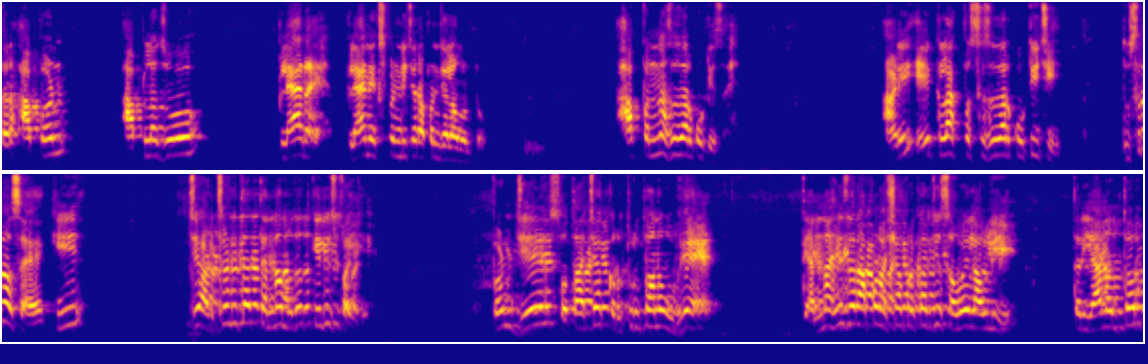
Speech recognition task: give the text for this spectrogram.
तर आपण आपला जो प्लॅन आहे प्लॅन एक्सपेंडिचर आपण ज्याला म्हणतो हा पन्नास हजार कोटीचा आहे. आणि एक लाख पस्तीस हजार कोटीची. दुसरं असं आहे की जे अडचणीत आहेत त्यांना मदत केलीच पाहिजे. पण जे स्वतःच्या कर्तृत्वानं उभे आहेत त्यांनाही जर आपण अशा प्रकारची सवय लावली तर यानंतर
